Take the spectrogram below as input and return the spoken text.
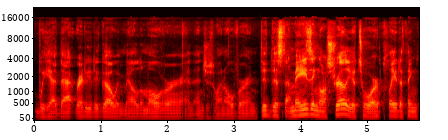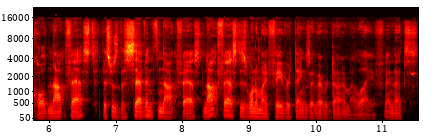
we had that ready to go. We mailed them over and then just went over and did this amazing Australia tour. Played a thing called Not Fest. This was the seventh Not Fest. Not Fest is one of my favorite things I've ever done in my life, and that's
